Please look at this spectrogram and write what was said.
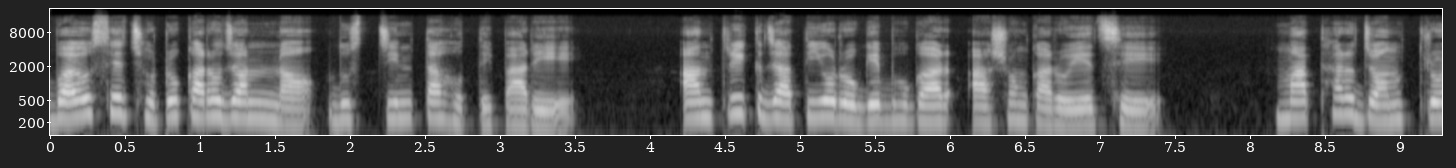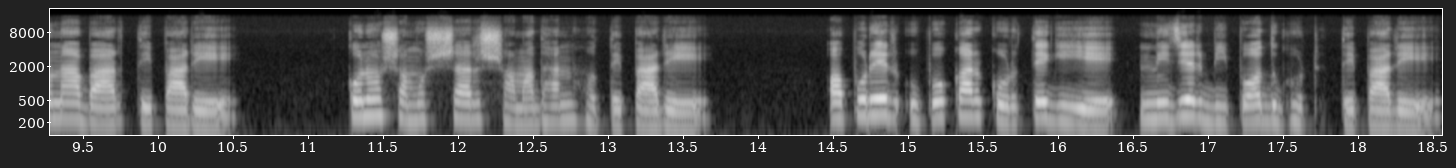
বয়সে ছোট কারও জন্য দুশ্চিন্তা হতে পারে। আন্তরিক জাতীয় রোগে ভোগার আশঙ্কা রয়েছে। মাথার যন্ত্রণা বাড়তে পারে। কোনো সমস্যার সমাধান হতে পারে। অপরের উপকার করতে গিয়ে নিজের বিপদ ঘটতে পারে।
